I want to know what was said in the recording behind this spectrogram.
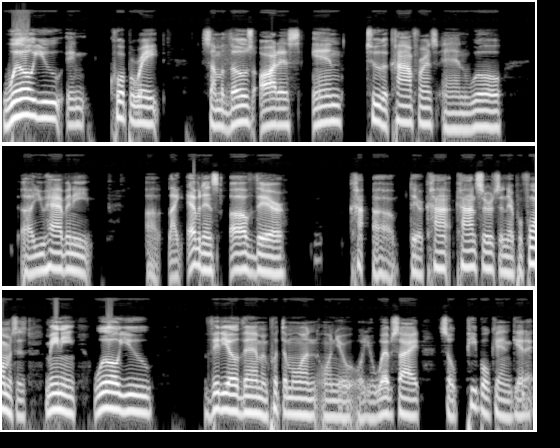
Will you incorporate some of those artists into the conference, and will uh, you have any uh, like evidence of their uh, their con- concerts and their performances? Meaning, will you video them and put them on on your or your website so people can get a,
